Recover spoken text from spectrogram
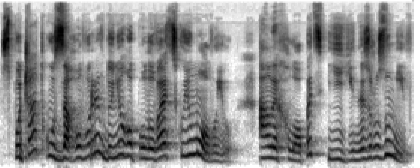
Спочатку заговорив до нього половецькою мовою, але хлопець її не зрозумів.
